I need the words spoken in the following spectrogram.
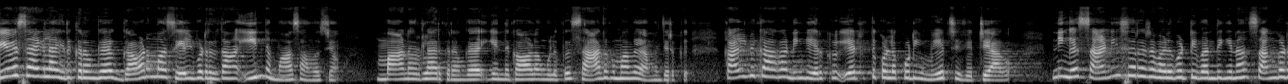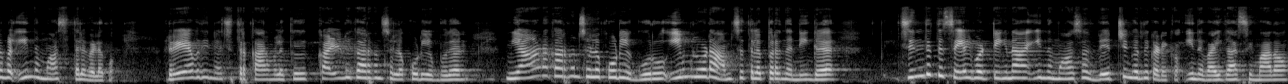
விவசாயிகளாக இருக்கிறவங்க கவனமாக செயல்படுறது தான் இந்த மாதம் அவசியம். மாணவர்களாக இருக்கிறவங்க இந்த காலம் உங்களுக்கு சாதகமாகவே அமைஞ்சிருக்கு. கல்விக்காக நீங்கள் ஏற்க எடுத்துக்கொள்ளக்கூடிய முயற்சி வெற்றியாகும் நீங்கள் சனீஸ்வரரை வழிபட்டு வந்தீங்கன்னா சங்கடங்கள் இந்த மாதத்தில் விலகும். ரேவதி நட்சத்திரக்காரங்களுக்கு கல்விக்காரகன் சொல்லக்கூடிய புதன் ஞானக்காரகன் சொல்லக்கூடிய குரு இவங்களோட அம்சத்தில் பிறந்த நீங்கள் சிந்தித்து செயல்பட்டீங்கன்னா இந்த மாதம் வெற்றிங்கிறது கிடைக்கும். இந்த வைகாசி மாதம்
